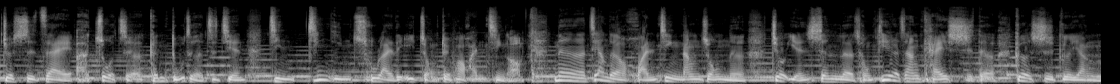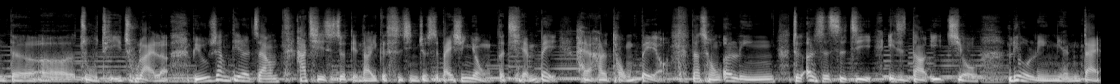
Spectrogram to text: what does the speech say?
就是在呃作者跟读者之间经经营出来的一种对话环境哦。那这样的环境当中呢，就延伸了从第二章开始的各式各样的呃主题出来了，比如像第二章，它其实就点到一个事情，就是白先勇的前辈还有他的同辈哦。那从二零这个二十世纪一直到一九六零年代，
